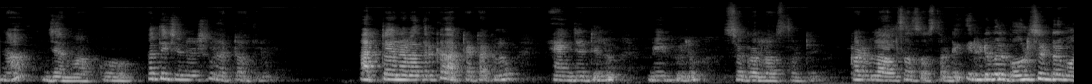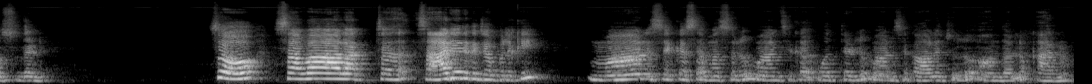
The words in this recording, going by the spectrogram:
నా జన్మకు. అతి చిన్న విషయం అట్ట అవుతున్నాం. అట్ట అయిన వాళ్ళందరికీ హార్ట్ అటాక్లు యాంగ్జైటీలు బీపీలు షుగర్లు వస్తుంటాయి. కడుపులో అల్సర్స్ వస్తుంటాయి. ఇరిటబుల్ బౌల్ సిండ్రోమ్ వస్తుందండి. సో సవా లక్ష శారీరక జబ్బులకి మానసిక సమస్యలు మానసిక ఒత్తిళ్ళు మానసిక ఆలోచనలు ఆందోళనలు కారణం.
